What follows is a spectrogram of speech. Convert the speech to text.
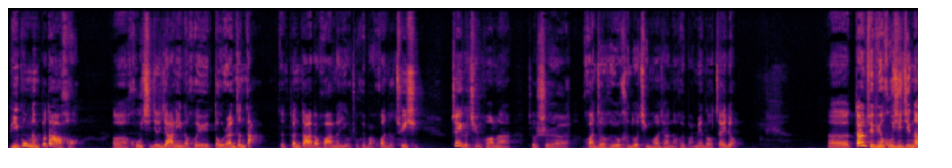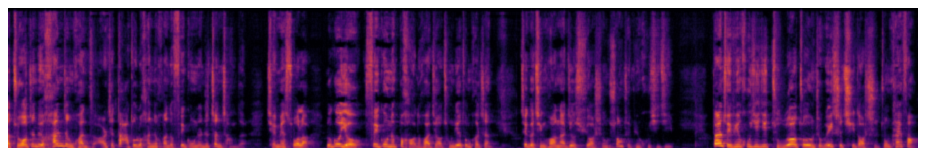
鼻功能不大好，呃，呼吸机的压力呢会陡然增大，这增大的话呢，有时候会把患者吹醒。这个情况呢，就是患者有很多情况下呢会把面罩摘掉。呃，单水平呼吸机呢，主要针对鼾症患者，而且大多数鼾症患者肺功能是正常的。前面说了，如果有肺功能不好的话，叫重叠综合症。这个情况呢，就需要使用双水平呼吸机。单水平呼吸机主要作用是维持气道始终开放，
